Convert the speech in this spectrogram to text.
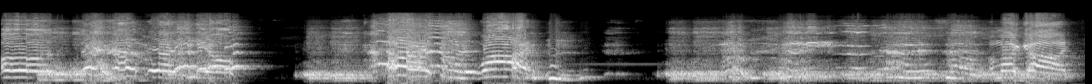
Oh, that's not good idea! Ah, Why? Oh my god!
